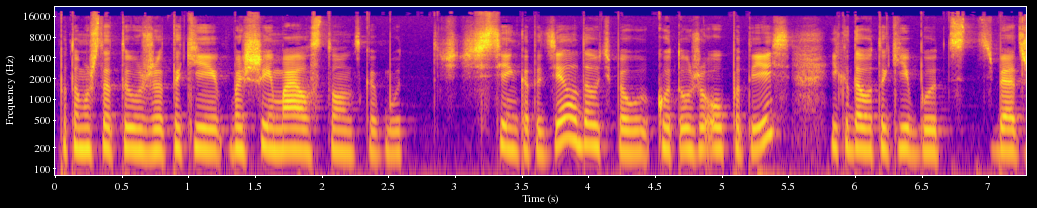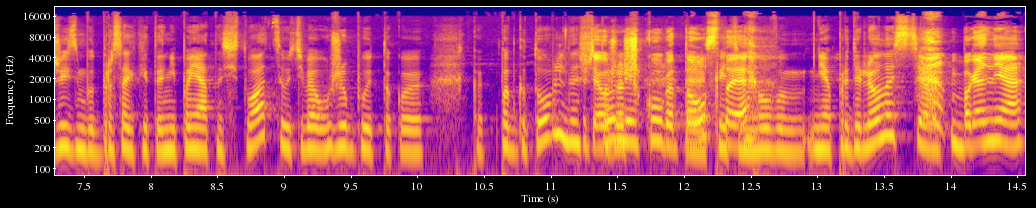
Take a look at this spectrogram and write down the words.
потому что ты уже такие большие milestones, как бы частенько это делал, да, у тебя какой-то уже опыт есть, и когда вот такие будут, тебя жизнь будет бросать какие-то непонятные ситуации, у тебя уже будет такой, как подготовленность, У тебя уже ли, шкура толстая. К этим новым неопределенностям. Броня.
